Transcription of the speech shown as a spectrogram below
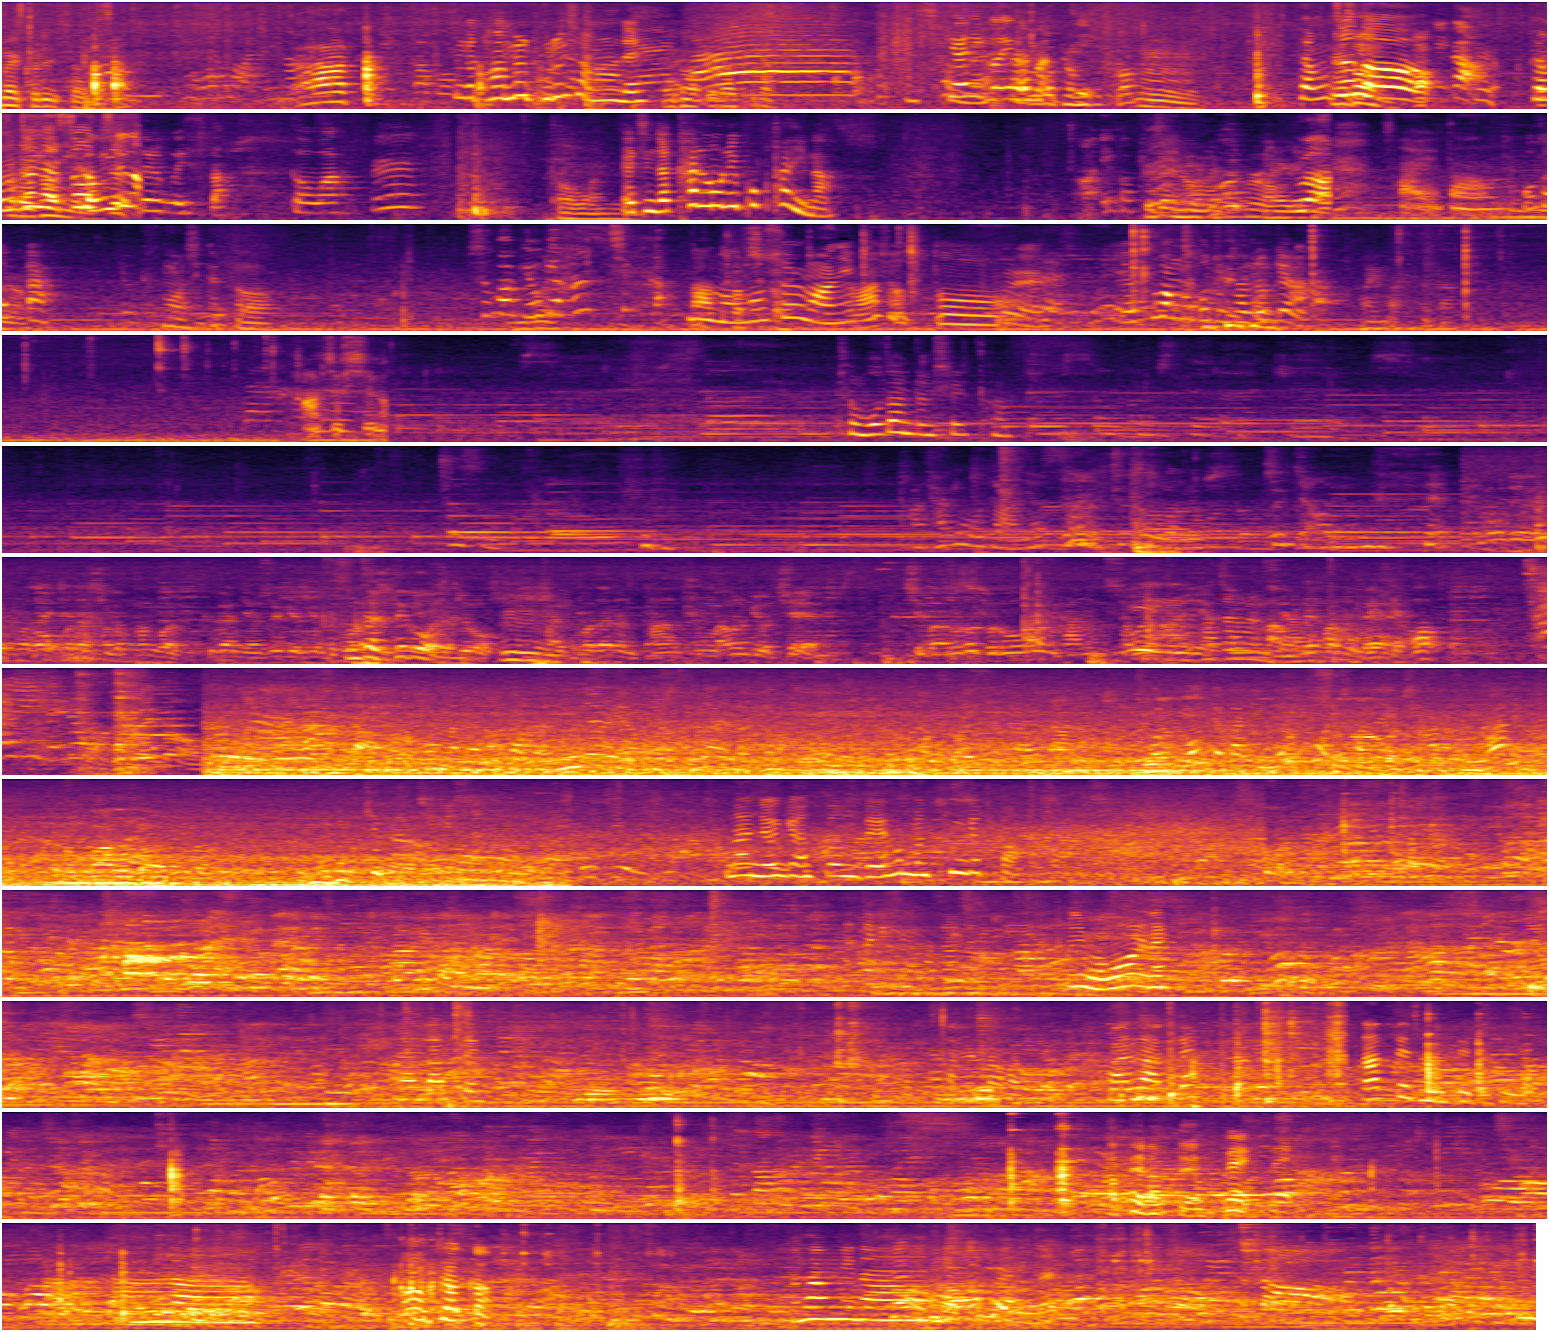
담을 그릇 있어야 돼 그러니까 담을 그릇이 없는데 이거 이거 기현이 거 이거 맞지? 응 병주도 아, 병주는 대선이. 소주 들고 있어. 더워. 더 원. 야 진짜 칼로리 폭탄이 나 아 이거 디자인 롤 해볼라 사이다. 꽂았다 맛있겠다 수박 여기 한 칩까? 나 너무 술 많이 마셨어. 그래 야 수박 먹고 좀잘 먹게나 많이 맛있다 시간. 저 모자는 좀 싫다 아 자기 모자 아니었어? 주스 넣으려고 진짜. 손살이 뜨거워요. 보다는 방충망을 교체. 집안으로 들어오는 가능성을 얘는 화장을 마무리하고 이렇게 어? 난 여기 왔었는데 한 번 튕겼다 언니 뭐 먹을래? 난 라떼 바닐라 라떼? 라떼 저한테 주세요 카페 라떼 네. 네. 감사합니다. 어, 되었다. 감사합니다.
